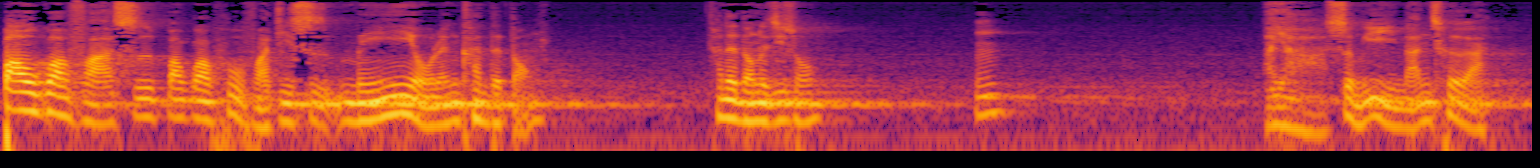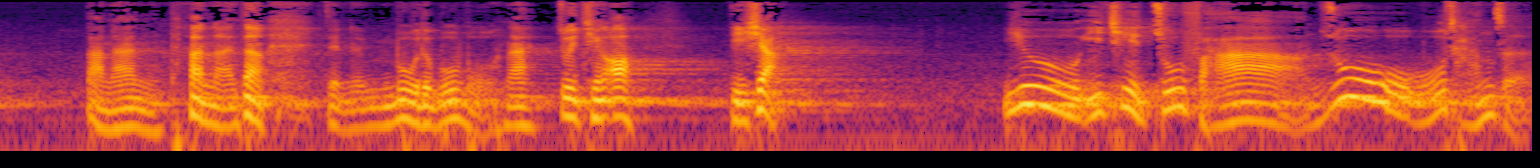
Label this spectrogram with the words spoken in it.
包括法师，包括护法居士，没有人看得懂。看得懂的举手。嗯。哎呀，圣意难测啊，大难 大难啊！这个补的补补啊，注意听啊，底下又一切诸法若无常者，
